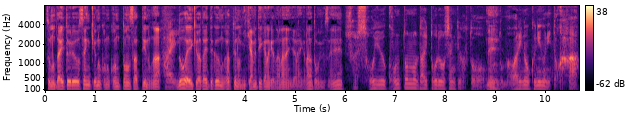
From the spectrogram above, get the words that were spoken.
その大統領選挙のこの混沌さっていうのがはい、どう影響を与えてくるのかっていうのを見極めていかなきゃならないんじゃないかなと思いますね。しかしそういう混沌の大統領選挙だと、え。え今度周りの国々とか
